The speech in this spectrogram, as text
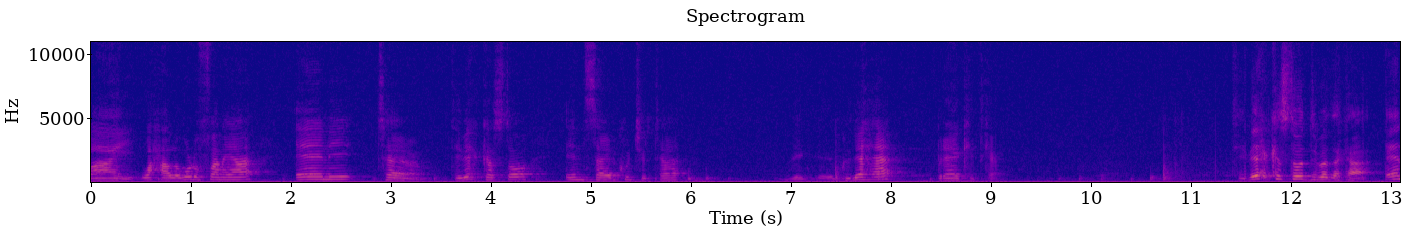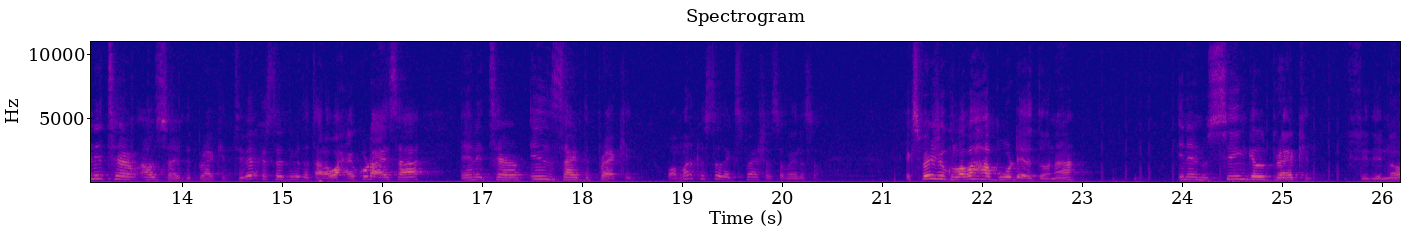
by waxaa lagu dhufanayaa any term. Tibix kastoo inside ku jirta the- gudaha bracketka. Tibix kastoo dibadda ka any term outside the bracket. Tibix kastoo dibadda taala waxay ku dhacaysaa any term inside the bracket. Waa mar kastood expansion sameynayso expansionku laba hab buu dhici doonaa inaynu single bracket fidino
